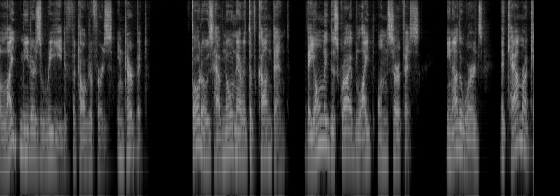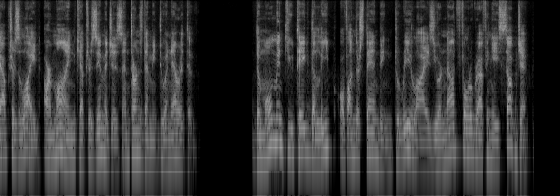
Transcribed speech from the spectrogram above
Light meters read, photographers interpret. Photos have no narrative content, they only describe light on surface. In other words, the camera captures light, our mind captures images and turns them into a narrative. The moment you take the leap of understanding to realize you are not photographing a subject,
